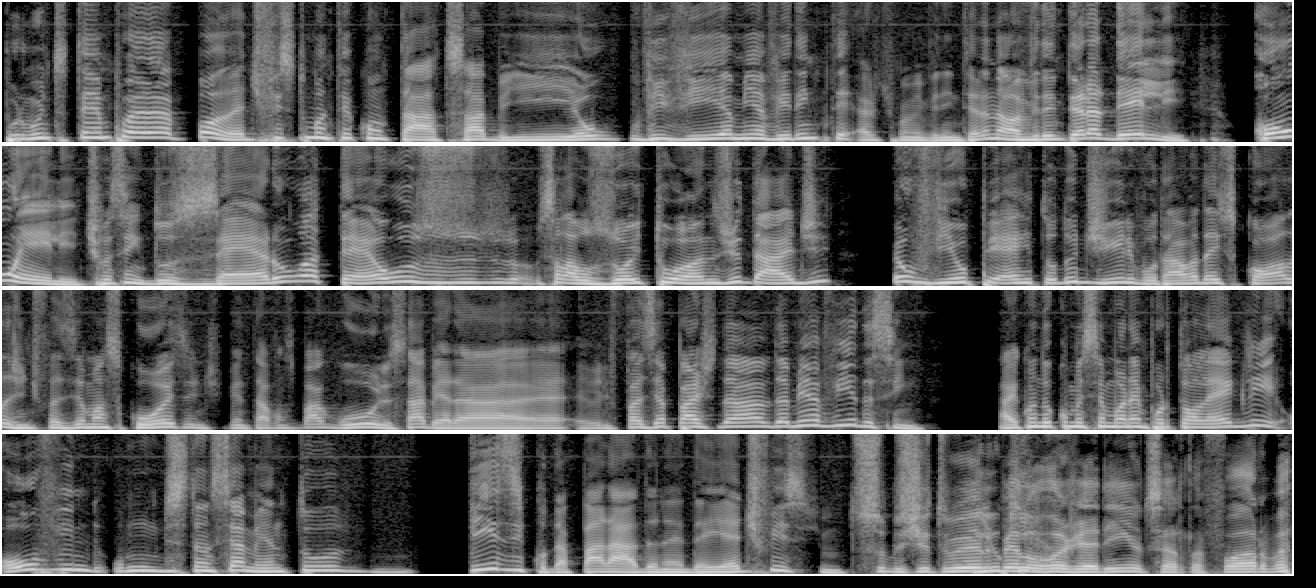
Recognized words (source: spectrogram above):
por muito tempo era, pô, é difícil tu manter contato, sabe? E eu vivi a minha vida inteira, tipo, a minha vida inteira não, a vida inteira dele, com ele. Tipo assim, do zero até os, sei lá, os oito anos de idade, eu via o Pierre todo dia, ele voltava da escola, a gente fazia umas coisas, a gente inventava uns bagulhos, sabe? Era, ele fazia parte da, da minha vida, assim. Aí quando eu comecei a morar em Porto Alegre, houve um distanciamento físico da parada, né? Daí é difícil. Substituiu ele pelo que- Rogerinho, de certa forma.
